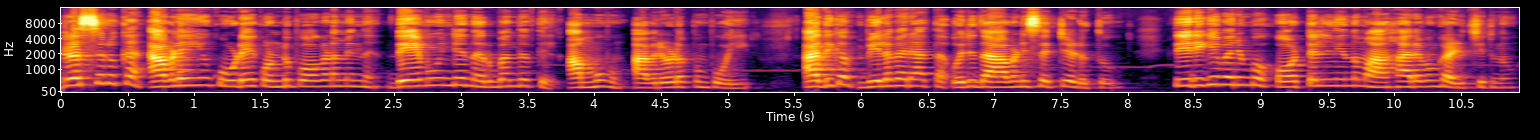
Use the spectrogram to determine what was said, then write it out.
ഡ്രസ്സ് എടുക്കാൻ അവളെയും കൂടെ കൊണ്ടുപോകണമെന്ന് ദേവുവിന്റെ നിർബന്ധത്തിൽ അമ്മുവും അവരോടൊപ്പം പോയി. അധികം വില വരാത്ത ഒരു ദാവണി സെറ്റ് എടുത്തു. തിരികെ വരുമ്പോൾ ഹോട്ടലിൽ നിന്നും ആഹാരവും കഴിച്ചിരുന്നു.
